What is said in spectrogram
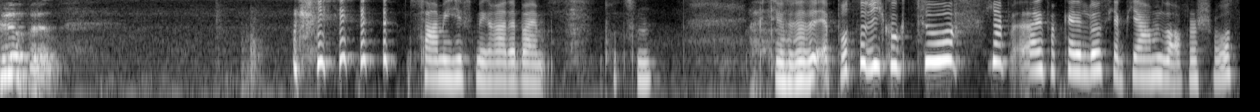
Pırıl pırıl. Sami hilft mir gerade beim Putzen. Beziehungsweise er putzt und ich gucke zu. Ich habe einfach keine Lust. Ich habe hier Hamza auf dem Schoß.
